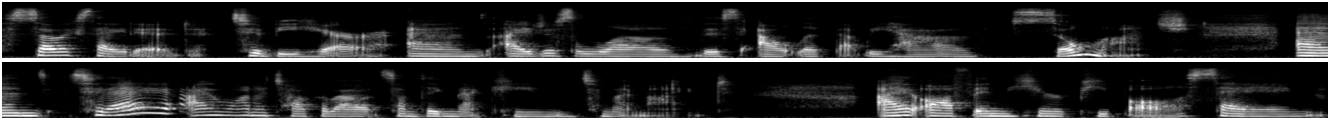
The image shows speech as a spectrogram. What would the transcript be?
so excited to be here, and I just love this outlet that we have so much. And today, I want to talk about something that came to my mind. I often hear people saying,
